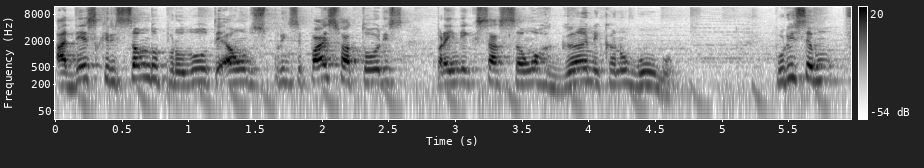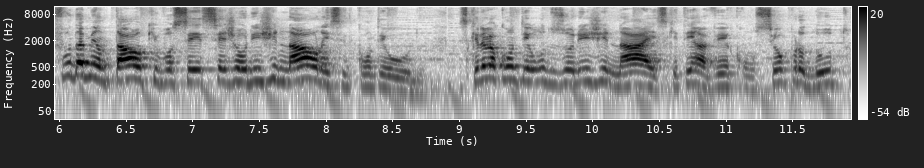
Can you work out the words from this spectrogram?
a descrição do produto é um dos principais fatores para indexação orgânica no Google. Por isso é fundamental que você seja original nesse conteúdo. Escreva conteúdos originais que tenham a ver com o seu produto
